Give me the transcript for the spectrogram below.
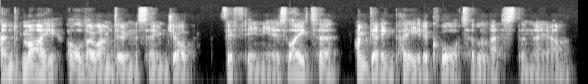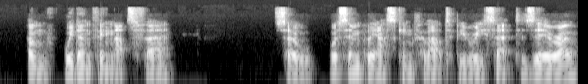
and my although i'm doing the same job 15 years later i'm getting paid a quarter less than they are and we don't think that's fair. So we're simply asking for that to be reset to zero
